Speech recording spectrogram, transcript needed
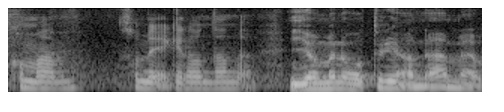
kommer man som regel undan med. Ja, men återigen det här med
